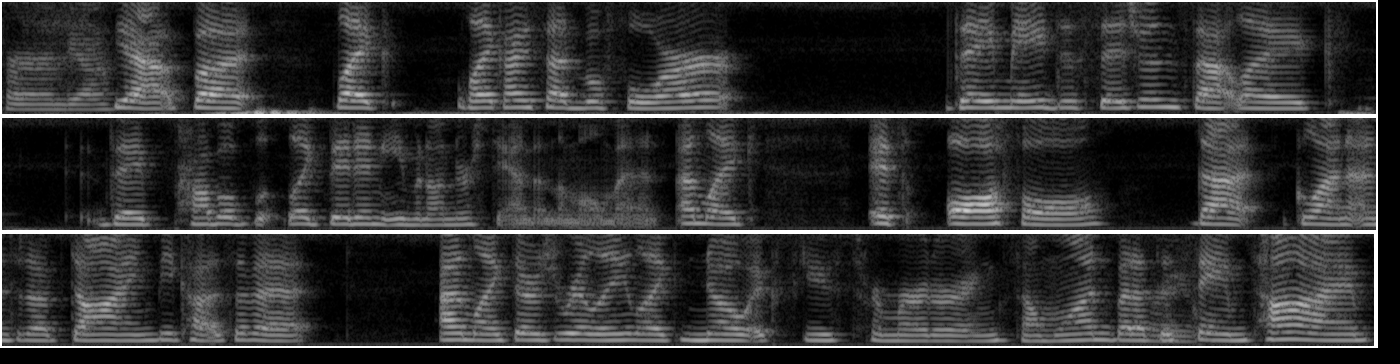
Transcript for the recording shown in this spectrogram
confirmed. Yeah. Yeah, but like like I said before, they made decisions that like they probably like they didn't even understand in the moment. And like it's awful that Glenn ended up dying because of it. And like there's really like no excuse for murdering someone, but at the same time,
